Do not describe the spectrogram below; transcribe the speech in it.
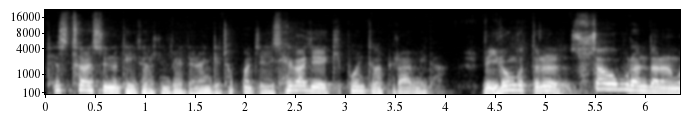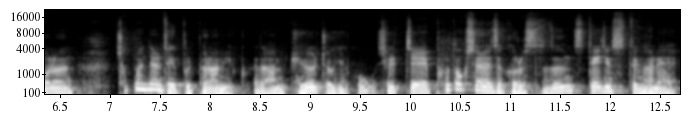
테스트할 수 있는 데이터를 준비해야 되는 게 첫 번째 이 세 가지의 키포인트가 필요합니다. 근데 이런 것들을 수작업을 한다는 거는 첫 번째는 되게 불편함이 있고 그 다음 비효율적이고 실제 프로덕션에서 그걸 쓰든 스테이징 쓰든 간에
